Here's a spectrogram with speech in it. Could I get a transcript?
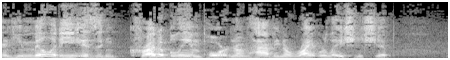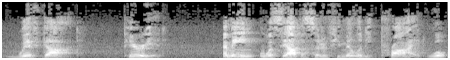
And humility is incredibly important of having a right relationship with God. Period. I mean, what's the opposite of humility? Pride. Well,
